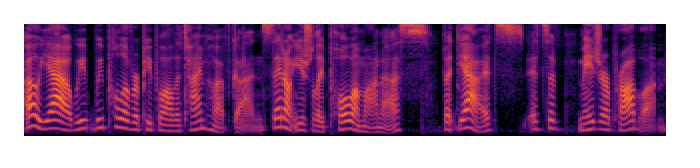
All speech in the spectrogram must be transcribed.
oh yeah, we, we pull over people all the time who have guns. They don't usually pull them on us, but yeah, it's it's a major problem.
